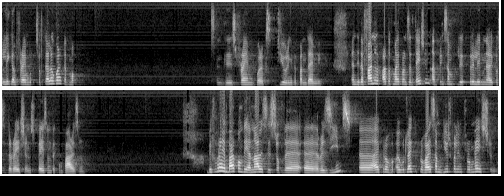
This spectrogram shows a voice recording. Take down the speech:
legal frameworks of telework and in these frameworks during the pandemic. And in the final part of my presentation, I bring some preliminary considerations based on the comparison. Before I embark on the analysis of the uh, regimes, uh, I, I, would like to provide some useful information.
